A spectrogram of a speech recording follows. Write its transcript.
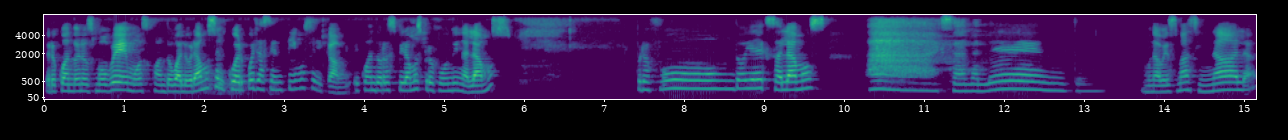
Pero cuando nos movemos, cuando valoramos el cuerpo, ya sentimos el cambio. Y cuando respiramos profundo, inhalamos. Profundo y exhalamos. Ah, exhala lento. Una vez más, inhala.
